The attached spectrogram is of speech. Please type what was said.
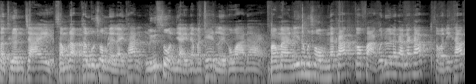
สะเทือนใจสำหรับท่านผู้ชมหลาย ๆ ท่าน หรือส่วนใหญ่ในประเทศเลยก็ว่าได้ ประมาณนี้ท่านผู้ชมนะครับ ก็ฝากไว้ด้วยแล้วกันนะครับ สวัสดีครับ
